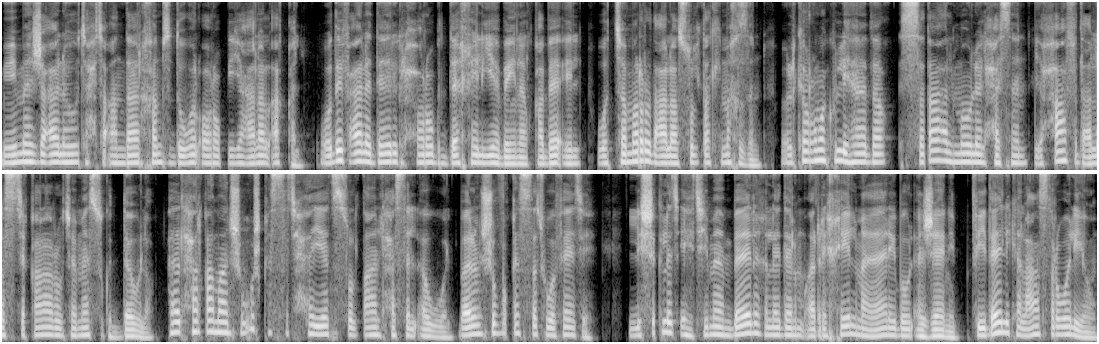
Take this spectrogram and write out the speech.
مما جعله تحت أنظار خمس دول أوروبية على الأقل. وضيف على ذلك الحروب الداخلية بين القبائل والتمرد على سلطة المخزن. ولكرغم كل هذا استطاع المولى الحسن يحافظ على استقرار وتماسك الدولة. هذه الحلقة ما نشوفوش قصة حياة السلطان الحسن الأول بل نشوف قصة وفاته اللي شكلت اهتمام بالغ لدى المؤرخين المغاربة والأجانب في ذلك العصر واليوم.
